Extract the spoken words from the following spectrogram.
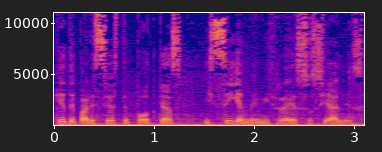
qué te pareció este podcast y sígueme en mis redes sociales.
